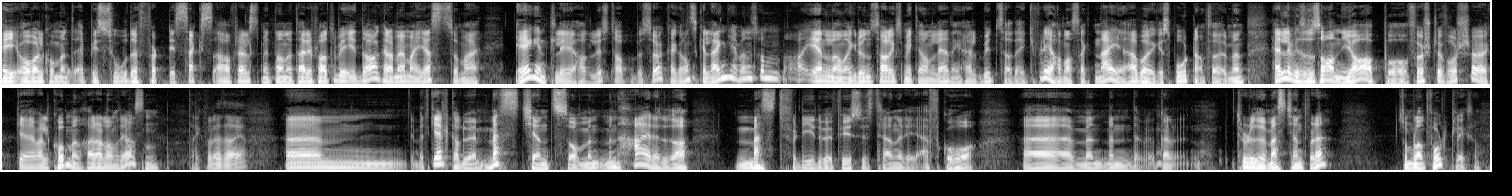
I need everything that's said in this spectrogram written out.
Hei og velkommen til episode 46 av Frelst. Mitt navn er Terje Flateby. I dag har jeg med meg en gjest som jeg egentlig hadde lyst til å ha på besøk her ganske lenge, men som av en eller annen grunn sa liksom ikke anledning helt bydd seg det. Ikke fordi han har sagt nei, jeg har bare ikke spurt ham før, men heldigvis så sa han ja på første forsøk. Velkommen, Harald Andreassen. Takk for det, Terje. Um, jeg vet ikke helt hva du er mest kjent som, men, men her er du da mest fordi du er fysisk trener i FKH. Uh, men men det, kan, tror du du er mest kjent for det? Som blant folk, liksom?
